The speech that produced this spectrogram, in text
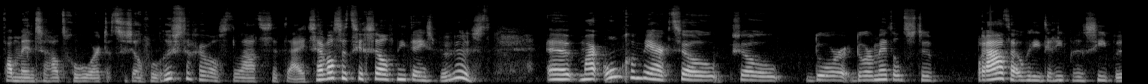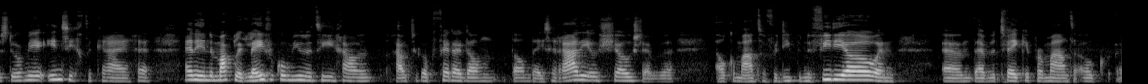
van mensen had gehoord dat ze zoveel rustiger was de laatste tijd. Zij was het zichzelf niet eens bewust. Eh, maar ongemerkt zo, zo door, door met ons te praten over die drie principes, door meer inzicht te krijgen. En in de Makkelijk Leven community gaan we, gaan natuurlijk ook verder dan, dan deze radioshows. Daar hebben we elke maand een verdiepende video. En ehm, daar hebben we twee keer per maand ook eh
